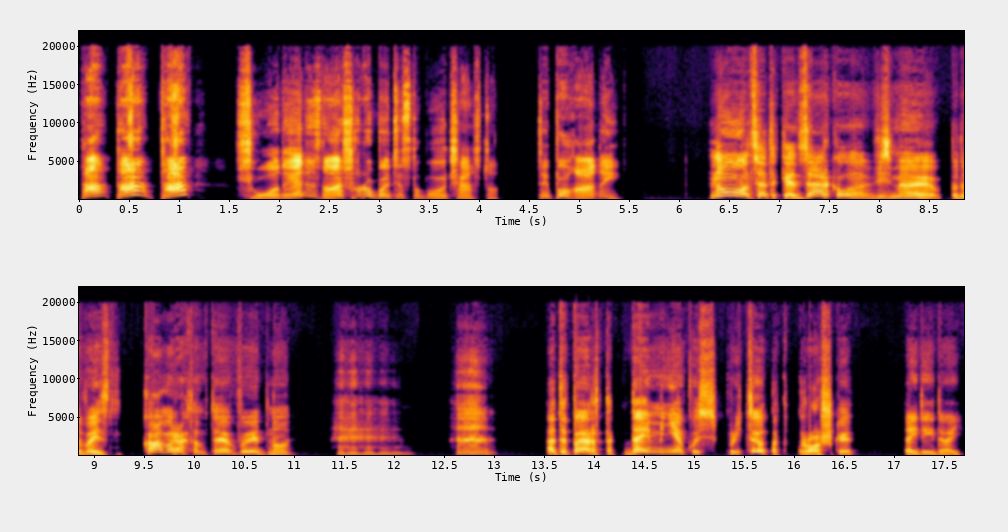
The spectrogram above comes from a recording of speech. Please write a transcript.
Так, так, так? Що, ну я не знаю, що робити з тобою часто. Ти поганий. Ну, це таке дзеркало, візьми, подивись, в камерах там тебе видно. А тепер так, дай мені якось пройти отак трошки. Дай, дай, дай.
